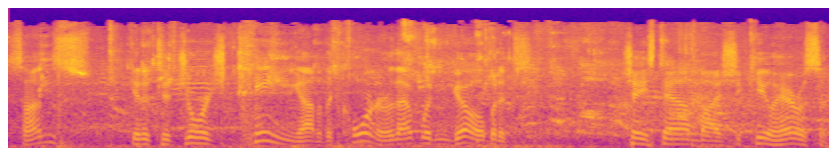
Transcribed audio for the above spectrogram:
Suns get it to George King out of the corner. That wouldn't go, but it's chased down by Shaquille Harrison.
